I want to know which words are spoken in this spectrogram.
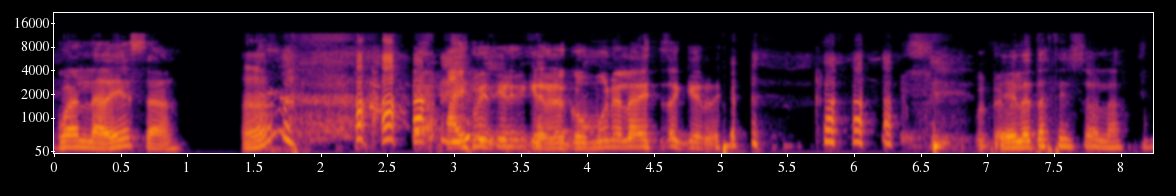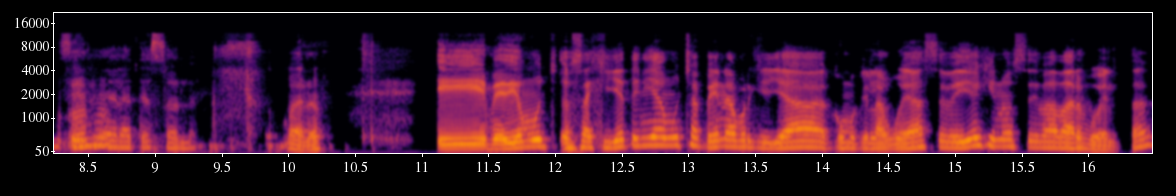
cuál la de esa? ¿Ah? Ay, me tiene que era una comuna la de esa que... re- Puta Eh, la- la taste sola. Sí, me la sola. Bueno. Y me dio mucho, o sea, que ya tenía mucha pena porque ya como que la weá se veía que no se va a dar vuelta.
